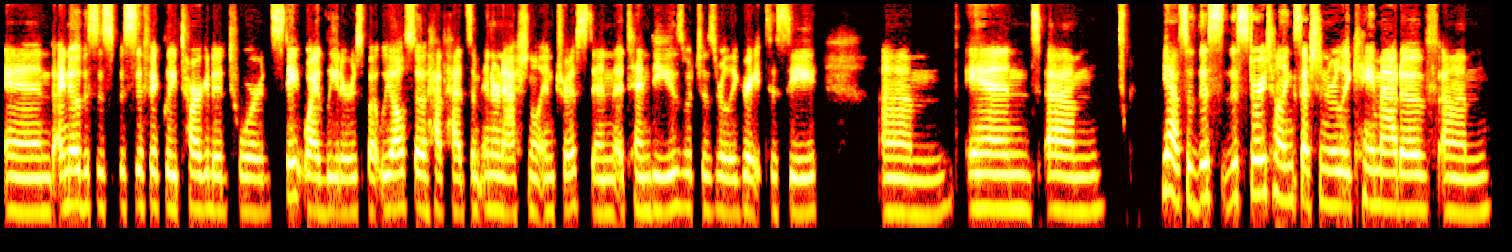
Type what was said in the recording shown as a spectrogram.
And I know this is specifically targeted towards statewide leaders, but we also have had some international interest and in attendees, which is really great to see. Um, and um, yeah, so this, this storytelling session really came out of um,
